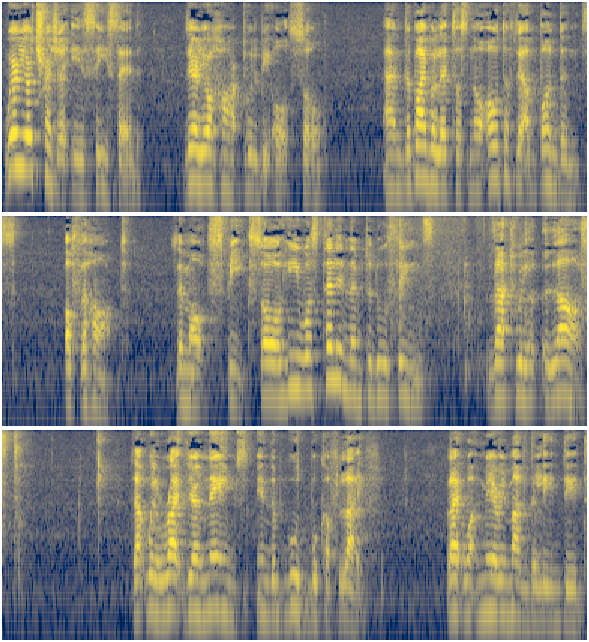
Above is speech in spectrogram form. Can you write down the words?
where your treasure is, he said, there your heart will be also. And the Bible let us know out of the abundance of the heart, the mouth speaks. So he was telling them to do things that will last, that will write their names in the good book of life, like what Mary Magdalene did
